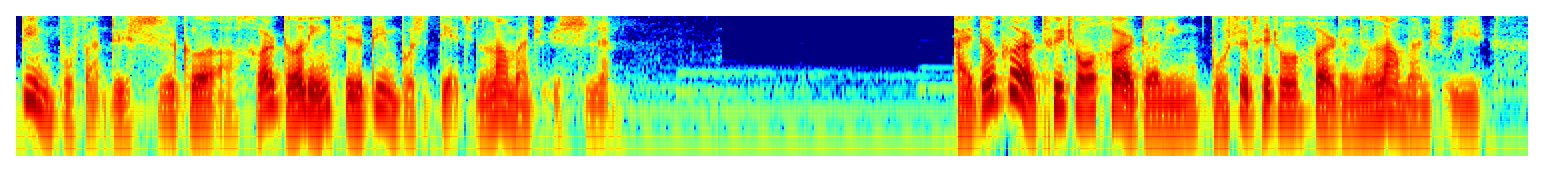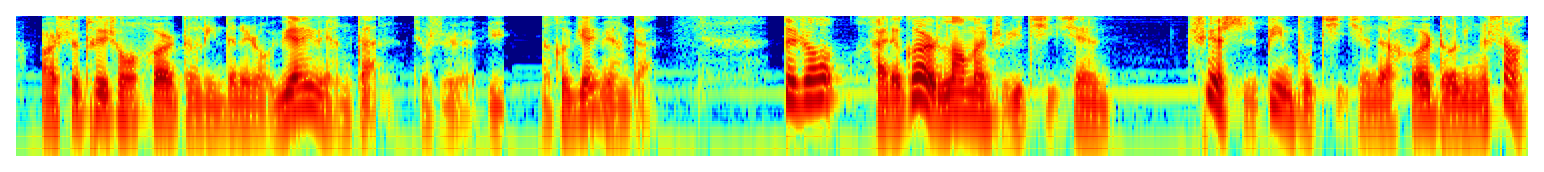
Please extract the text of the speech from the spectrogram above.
并不反对诗歌啊。荷尔德林其实并不是典型的浪漫主义诗人，海德格尔推崇荷尔德林，不是推崇荷尔德林的浪漫主义，而是推崇荷尔德林的那种渊源感，就是语言和渊源感。所以说，海德格尔浪漫主义体现。确实并不体现在荷尔德林上，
